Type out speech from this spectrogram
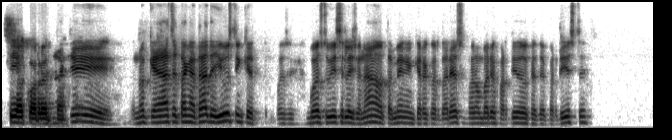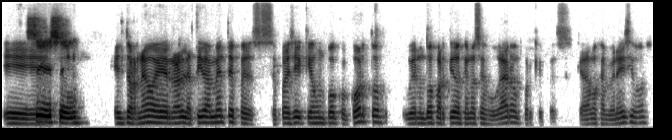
Sí, es correcto. Que no quedaste tan atrás de Justin que pues vos estuviste lesionado también, hay que recordar eso, fueron varios partidos que te perdiste. Eh, sí, sí. El torneo es relativamente, pues se puede decir que es un poco corto, hubieron dos partidos que no se jugaron porque pues quedamos campeonísimos.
